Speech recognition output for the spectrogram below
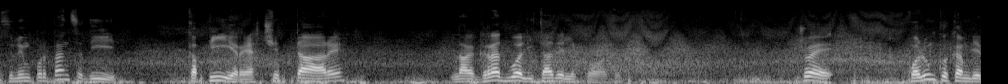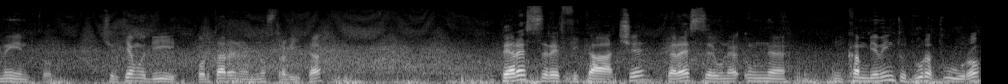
sull'importanza di capire, accettare la gradualità delle cose. Cioè, qualunque cambiamento cerchiamo di portare nella nostra vita, per essere efficace, per essere un, un, un cambiamento duraturo,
